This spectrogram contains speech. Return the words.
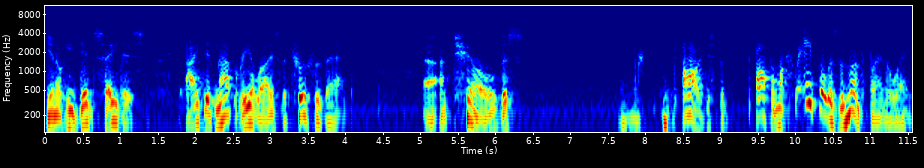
You know, he did say this. I did not realize the truth of that uh, until this. Oh, just an awful month. April is the month, by the way.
